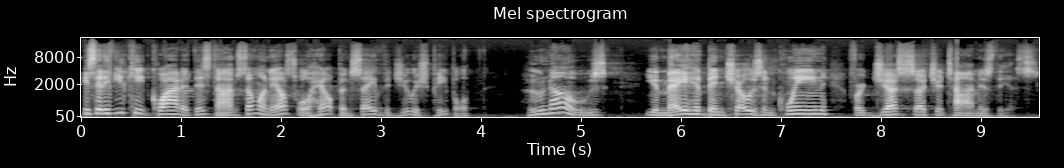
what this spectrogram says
He said, If you keep quiet at this time, someone else will help and save the Jewish people. Who knows? You may have been chosen queen for just such a time as this.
